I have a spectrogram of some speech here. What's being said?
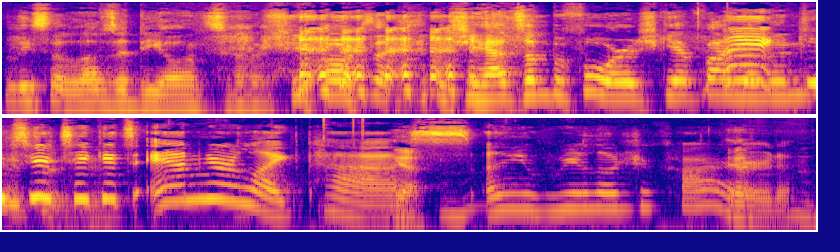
Lisa loves a deal, and so she always and she had some before, and she can't find them. it keeps your tickets and your like pass, and you reload your card.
